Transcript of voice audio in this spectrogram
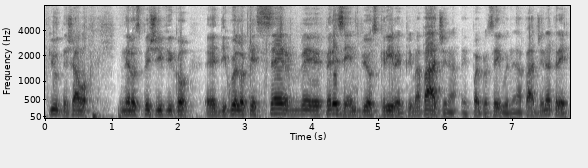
più, diciamo, nello specifico eh, di quello che serve, per esempio, scrive in prima pagina e poi prosegue nella pagina 3,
